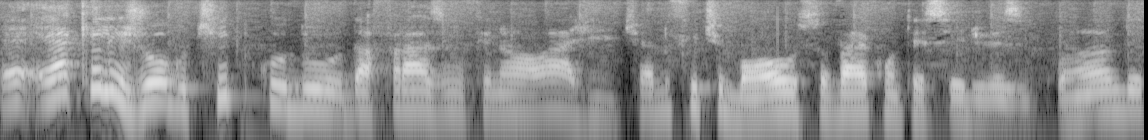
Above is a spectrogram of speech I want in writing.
É, é aquele jogo típico do, da frase no final, ah, gente, é do futebol, isso vai acontecer de vez em quando.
